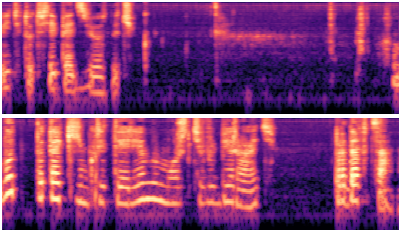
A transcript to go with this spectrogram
Видите, тут все пять звездочек. Вот по таким критериям вы можете выбирать продавца.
